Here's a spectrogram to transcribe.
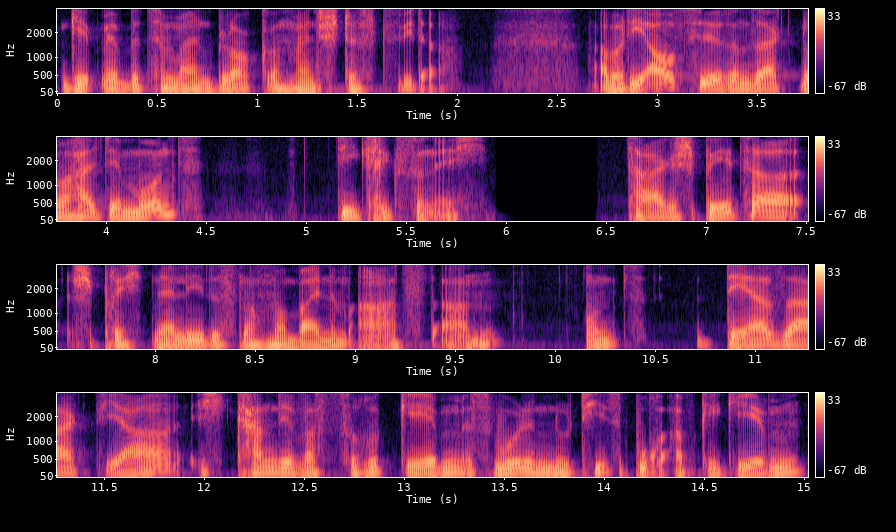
gib mir bitte meinen Block und meinen Stift wieder. Aber die Aufseherin sagt nur, halt den Mund, die kriegst du nicht. Tage später spricht Nelly das nochmal bei einem Arzt an und der sagt, ja, ich kann dir was zurückgeben, es wurde ein Notizbuch abgegeben,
